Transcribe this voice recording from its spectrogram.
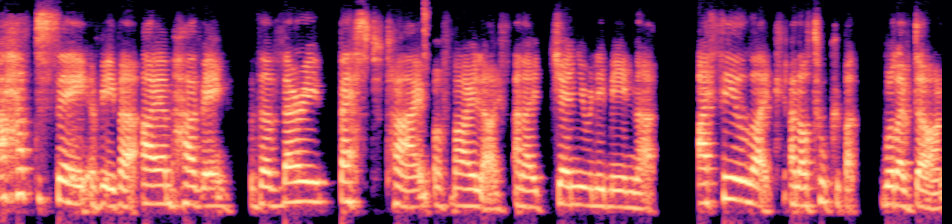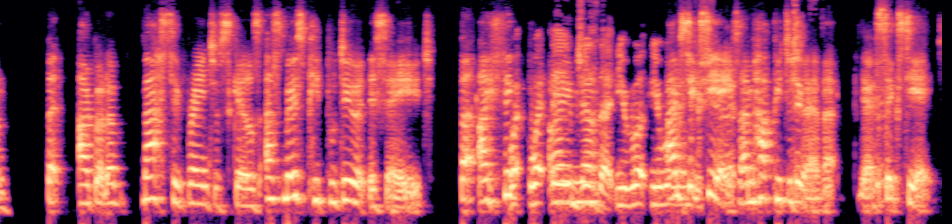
I have to say, Avivah, I am having the very best time of my life. And I genuinely mean that. I feel like, and I'll talk about what I've done, but I've got a massive range of skills, as most people do at this age. But I think what, what age is that? You you I'm 68. I'm happy to 60. share that. Yeah, 68.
